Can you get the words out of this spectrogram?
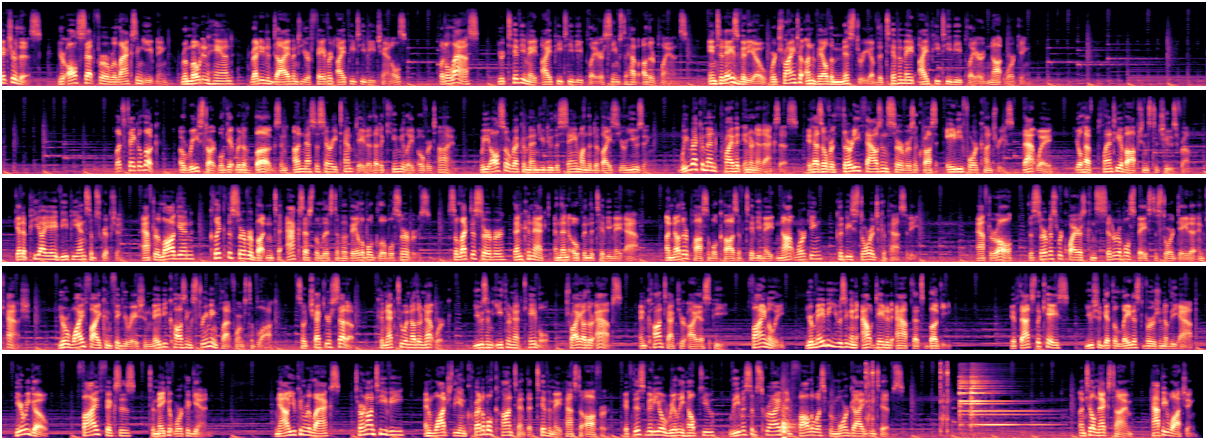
Picture this. You're all set for a relaxing evening, remote in hand, ready to dive into your favorite IPTV channels. But alas, your TiviMate IPTV player seems to have other plans. In today's video, we're trying to unveil the mystery of the TiviMate IPTV player not working. Let's take a look. A restart will get rid of bugs and unnecessary temp data that accumulate over time. We also recommend you do the same on the device you're using. We recommend private internet access. It has over 30,000 servers across 84 countries. That way, you'll have plenty of options to choose from. Get a PIA VPN subscription. After login, click the server button to access the list of available global servers. Select a server, then connect, and then open the TiviMate app. Another possible cause of TiviMate not working could be storage capacity. After all, the service requires considerable space to store data and cache. Your Wi-Fi configuration may be causing streaming platforms to block, so check your setup, connect to another network, use an Ethernet cable, try other apps, and contact your ISP. Finally, you're maybe using an outdated app that's buggy. If that's the case, you should get the latest version of the app. Here we go. Five fixes to make it work again. Now you can relax, turn on TV, and watch the incredible content that TiviMate has to offer. If this video really helped you, leave a subscribe and follow us for more guides and tips. Until next time, happy watching!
